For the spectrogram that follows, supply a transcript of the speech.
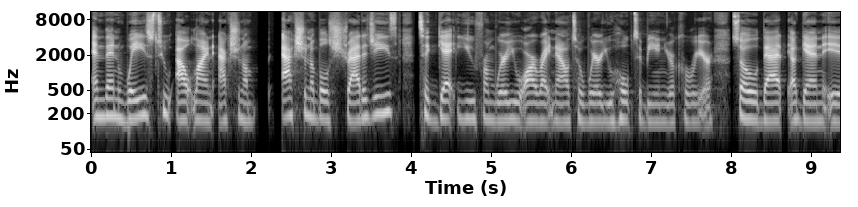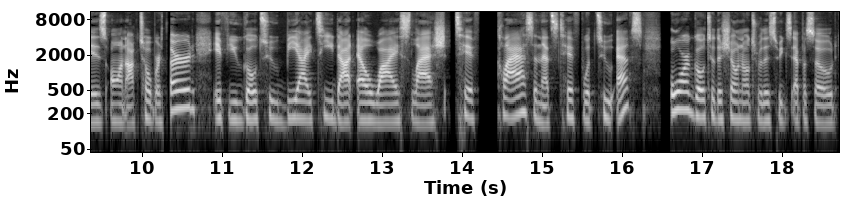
and then ways to outline actionable actionable strategies to get you from where you are right now to where you hope to be in your career. So that again is on October 3rd. If you go to bit.ly slash TIFF class, and that's TIFF with two F's, or go to the show notes for this week's episode,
